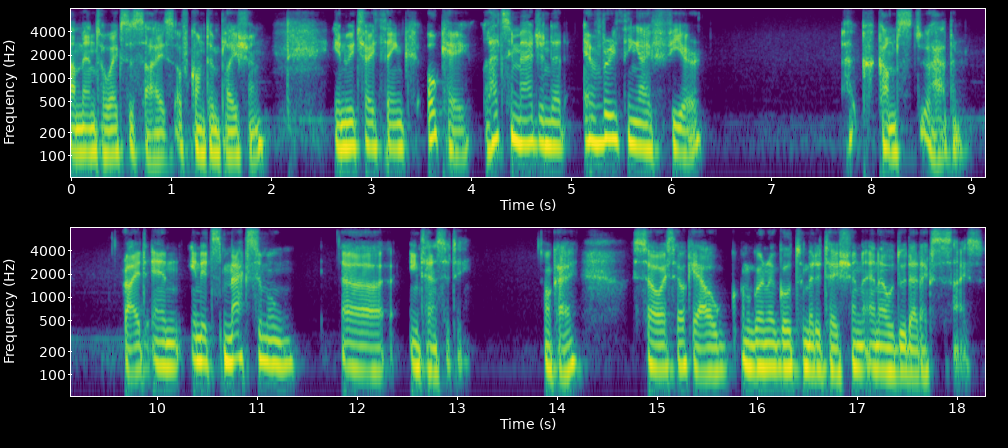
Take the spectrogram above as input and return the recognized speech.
a mental exercise of contemplation in which I think, okay, let's imagine that everything I fear comes to happen, right? And in its maximum uh, intensity. Okay. So I say, okay, i am going to go to meditation and I will do that exercise.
